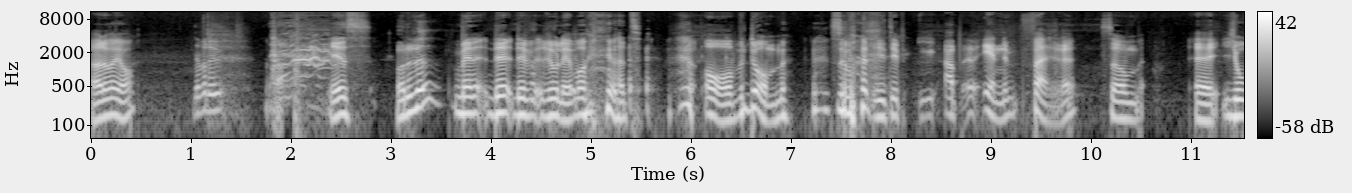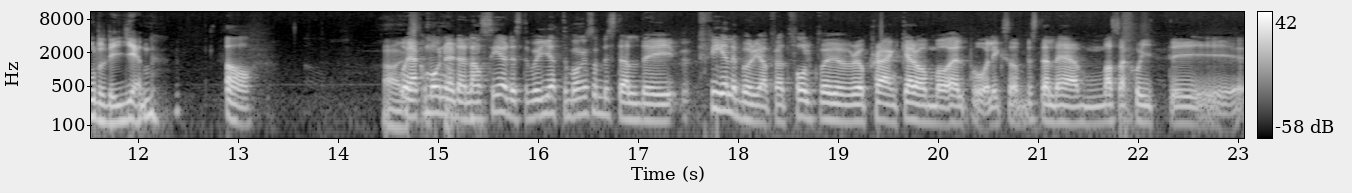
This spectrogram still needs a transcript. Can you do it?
Ja, det var jag. Det var du. Yes. Var det du? Men det, det roliga var ju att av dem så var det ju typ ännu färre som eh, gjorde det igen. Ja. Ja, Och jag kommer ihåg när det där lanserades. Det var ju jättemånga som beställde i fel i början för att folk var över och prankade dem och höll på och liksom beställde hem massa skit i...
